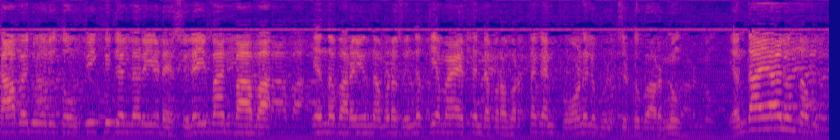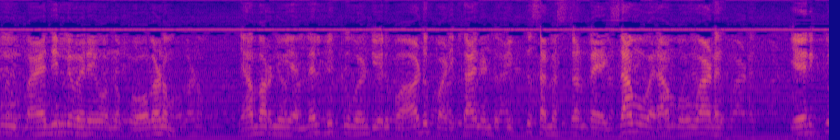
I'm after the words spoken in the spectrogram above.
കാവനൂര് തൗഫീഖ് ജല്ലറിയുടെ സുലൈമാൻ ബാബ എന്ന് പറയുന്ന നമ്മുടെ സുന്നത്യമായത്തിന്റെ പ്രവർത്തകൻ ഫോണിൽ വിളിച്ചിട്ട് പറഞ്ഞു എന്തായാലും നമുക്ക് മഴതിൽ വരെ ഒന്ന് പോകണം. ഞാൻ പറഞ്ഞു എൽ എൽ ബിക്ക് വേണ്ടി ഒരുപാട് പഠിക്കാനുണ്ട്. ഫിഫ്ത് സെമസ്റ്ററിന്റെ എക്സാം വരാൻ പോവുകയാണ്. എനിക്ക്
